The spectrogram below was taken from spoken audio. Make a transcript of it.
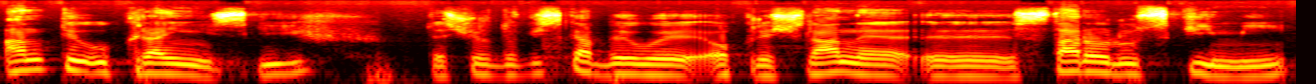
antyukraińskich, te środowiska były określane y, staroruskimi,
